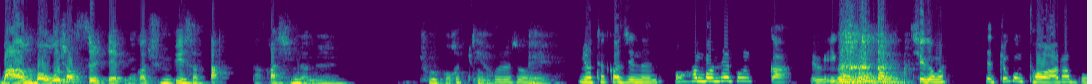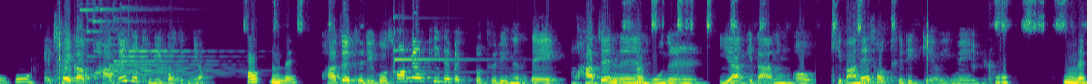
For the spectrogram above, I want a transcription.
마음 먹으셨을 때 뭔가 준비해서 딱 나가시면은 좋을 것 그렇죠. 같아요. 그래서 네. 여태까지는 어, 한번 해볼까 이거였는데 지금은 조금 더 알아보고 제가 과제도 드리거든요. 어, 네. 과제 드리고 서면 피드백도 드리는데 과제는 오늘 이야기 나눈 거 기반해서 드릴게요. 이메일로. 네,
